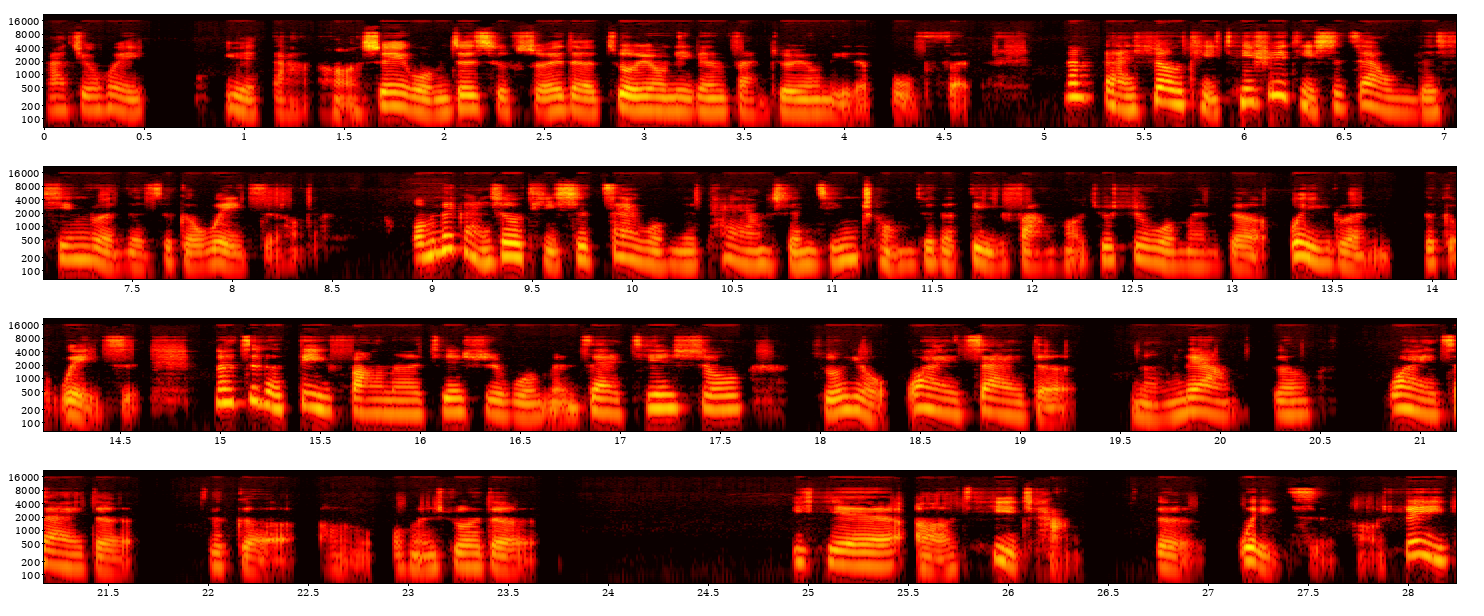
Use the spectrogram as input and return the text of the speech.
它就会越大哈。所以我们这是所谓的作用力跟反作用力的部分。那感受体、情绪体是在我们的心轮的这个位置哈。我们的感受体是在我们的太阳神经丛这个地方哈，就是我们的胃轮这个位置。那这个地方呢，皆是我们在接收所有外在的能量跟外在的这个呃，我们说的一些呃气场的位置哈。所以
